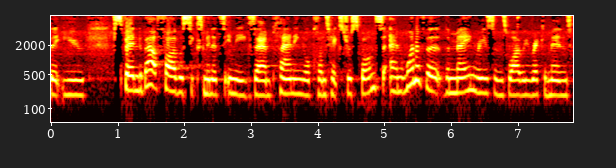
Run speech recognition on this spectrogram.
that you spend about five or six minutes in the exam planning your context response. And one of the, the main reasons why we recommend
